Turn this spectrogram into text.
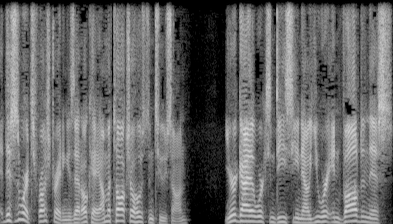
this is where it's frustrating. Is that okay? I'm a talk show host in Tucson. You're a guy that works in D.C. now. You were involved in this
